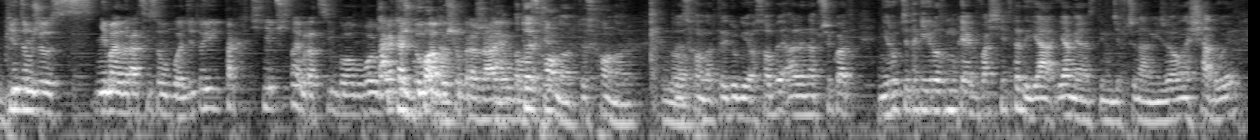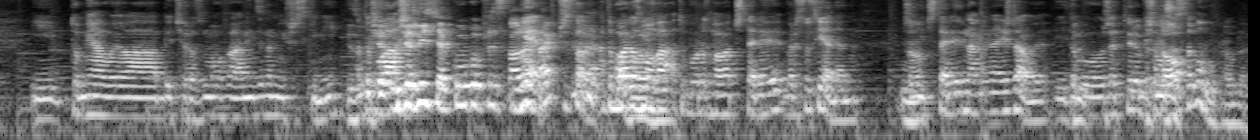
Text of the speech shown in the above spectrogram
wiedzą, że nie mają racji, są w błędzie, to i tak ci nie przyznają racji, bo, bo Tak, jakaś duma, bo się obrażają. Tak, to jest takie- honor, to jest honor. No. To jest honor tej drugiej osoby, ale na przykład nie róbcie takich rozmów jak właśnie wtedy ja, ja miałem z tymi dziewczynami, że one siadły i to miała być rozmowa między nami wszystkimi. A to była... Usiedliście w kółku przy stole, Nie, tak? przy stole. A to była O Boże. rozmowa, a to była rozmowa 4 versus 1. Czyli No. 4 na mnie najeżdżały. I to To- było, że ty robisz To może z to. tobą był problem.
